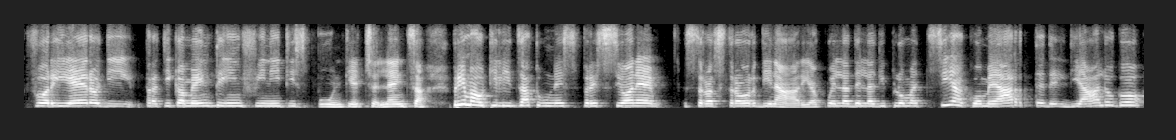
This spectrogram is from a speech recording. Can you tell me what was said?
foriero di praticamente infiniti spunti, eccellenza. Prima ha utilizzato un'espressione stra- straordinaria, quella della diplomazia come arte del dialogo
